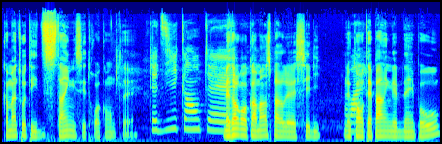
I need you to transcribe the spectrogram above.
Comment toi, tu distingues ces trois comptes? Tu as dit compte... Mettons qu'on commence par le CELI le compte épargne libre d'impôt,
